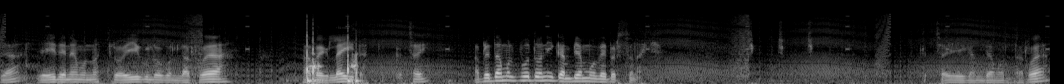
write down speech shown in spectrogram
¿ya? Y ahí tenemos nuestro vehículo con las ruedas arregladitas, ¿cachai? Apretamos el botón y cambiamos de personaje. Y cambiamos la rueda.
